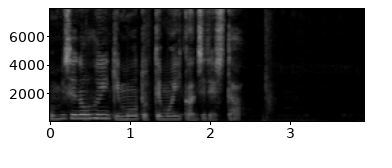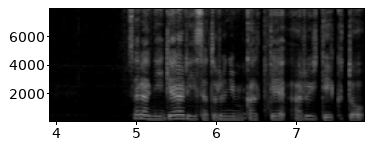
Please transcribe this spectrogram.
お店の雰囲気もとってもいい感じでした。さらにギャラリーサトルに向かって歩いていくと、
